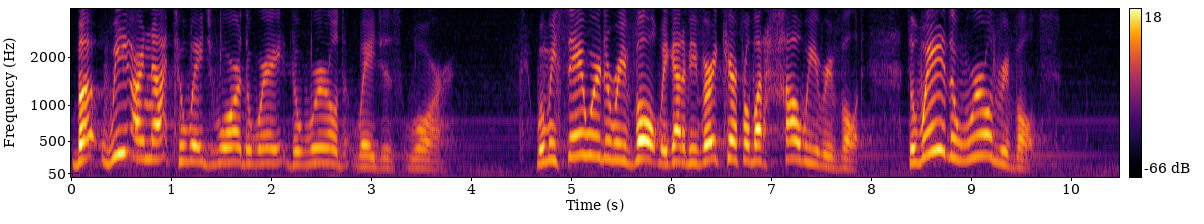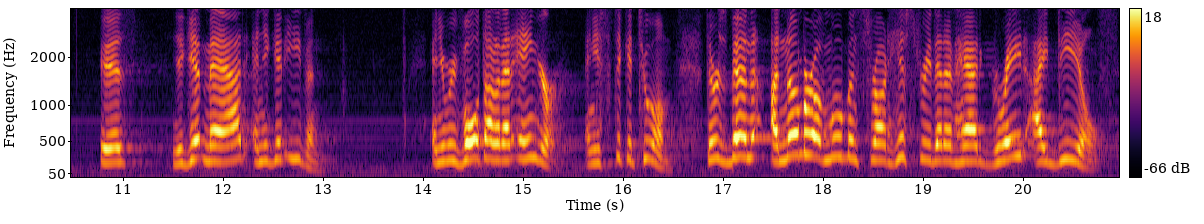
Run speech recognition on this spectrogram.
But we are not to wage war the way the world wages war. When we say we're to revolt, we got to be very careful about how we revolt. The way the world revolts is you get mad and you get even. And you revolt out of that anger and you stick it to them. There's been a number of movements throughout history that have had great ideals,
